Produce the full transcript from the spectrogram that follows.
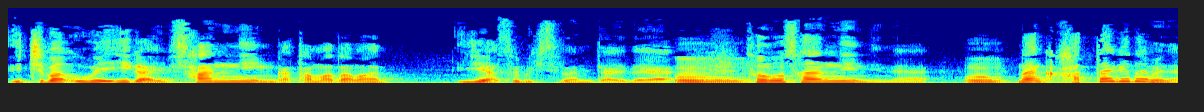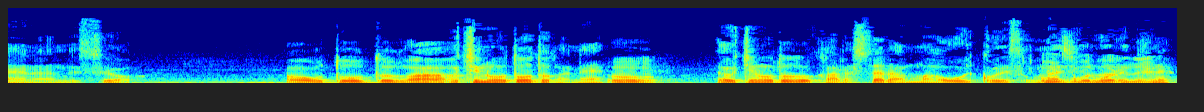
一番上以外3人がたまたま家遊び来てたみたいで、うん。その3人にねうん。なんか買ってあげたみたいなんですよ。あ弟が？うちの弟がね、うん。うちの弟からしたらまあ甥っ子です。同じ子俺ですね。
